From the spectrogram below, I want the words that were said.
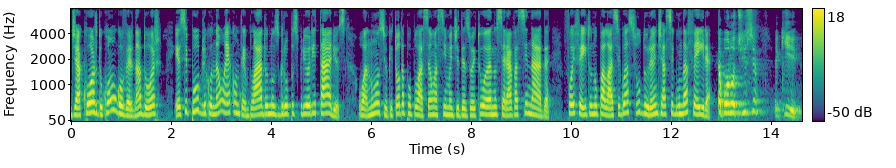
De acordo com o governador, esse público não é contemplado nos grupos prioritários. O anúncio que toda a população acima de 18 anos será vacinada foi feito no Palácio Iguaçu durante a segunda-feira. A boa notícia é que,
